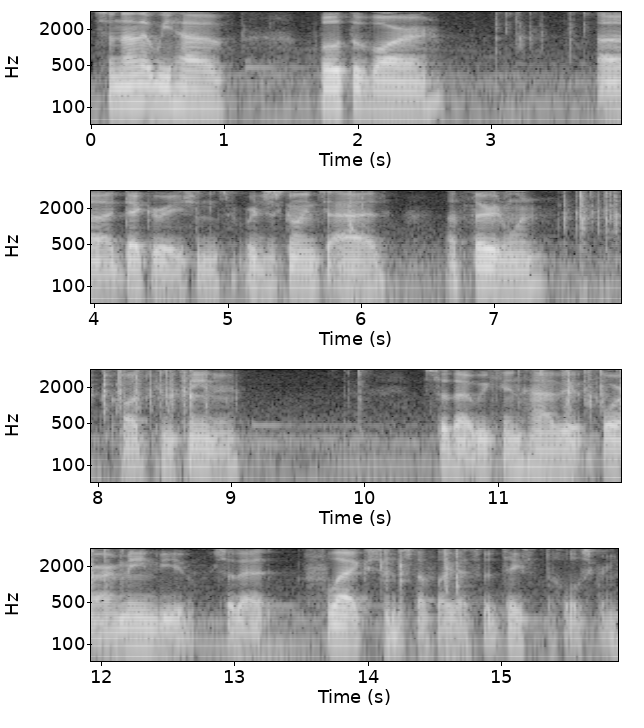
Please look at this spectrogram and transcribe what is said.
So now that we have both of our uh, decorations, we're just going to add a third one called container so that we can have it for our main view so that flex and stuff like that so it takes up the whole screen.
